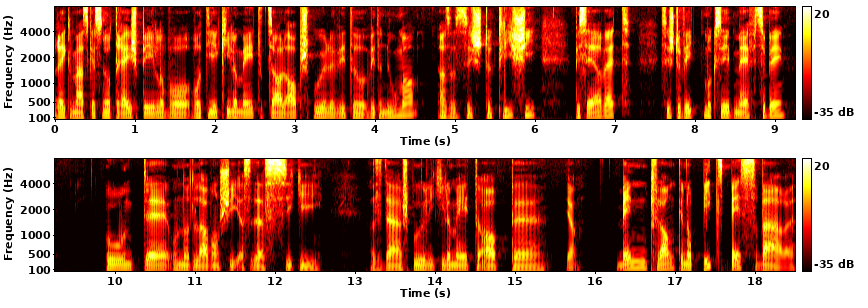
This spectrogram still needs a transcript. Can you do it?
regelmäßig jetzt nur drei Spieler, wo, wo die Kilometerzahl abspulen wie der, wie der Numa. Also es ist der Clichy bei Servet, es ist der Wittmer beim FCB und, äh, und noch der Lavanchi. Also das sei, also der spule Kilometer ab, äh, ja. Wenn die Flanken noch ein bisschen besser wären,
